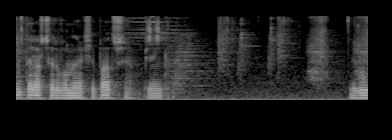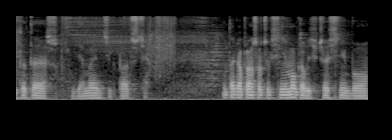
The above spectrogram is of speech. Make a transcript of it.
I teraz czerwone jak się patrzy. Piękne. Żółte też. Diamencik, patrzcie. No taka plansza oczywiście nie mogła być wcześniej, bo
